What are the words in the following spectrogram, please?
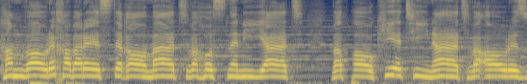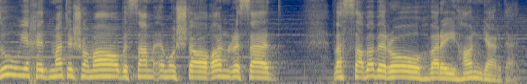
همواره خبر استقامت و حسن نیت و پاکی تینت و آرزوی خدمت شما به سمع مشتاقان رسد. و سبب روح و ریحان گردد.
